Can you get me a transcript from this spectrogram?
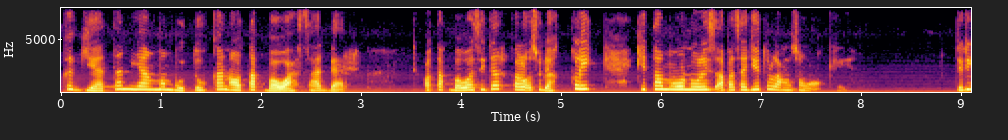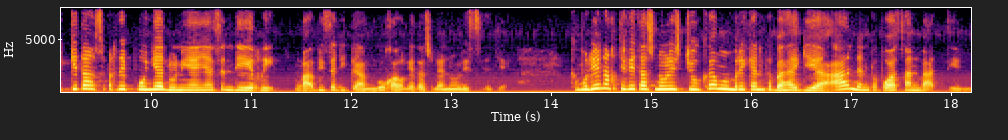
kegiatan yang membutuhkan otak bawah sadar. Otak bawah sadar kalau sudah klik, kita mau nulis apa saja itu langsung oke. Okay. Jadi kita seperti punya dunianya sendiri, nggak bisa diganggu kalau kita sudah nulis aja. Kemudian aktivitas nulis juga memberikan kebahagiaan dan kepuasan batin,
